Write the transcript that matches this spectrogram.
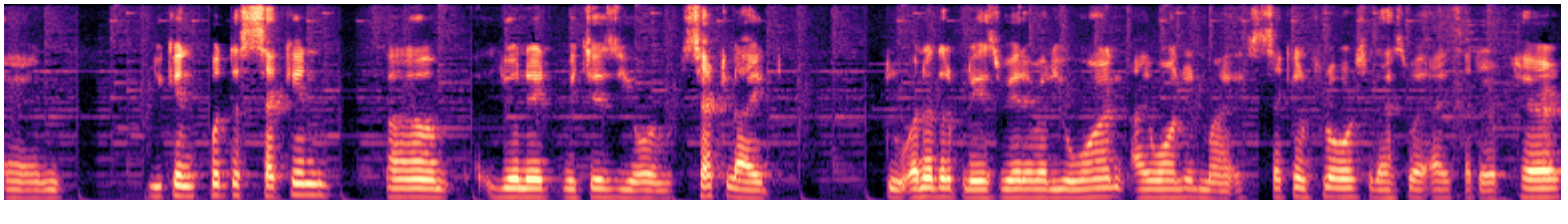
And you can put the second um, unit which is your satellite to another place wherever you want. I wanted my second floor so that's why I set it up here.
